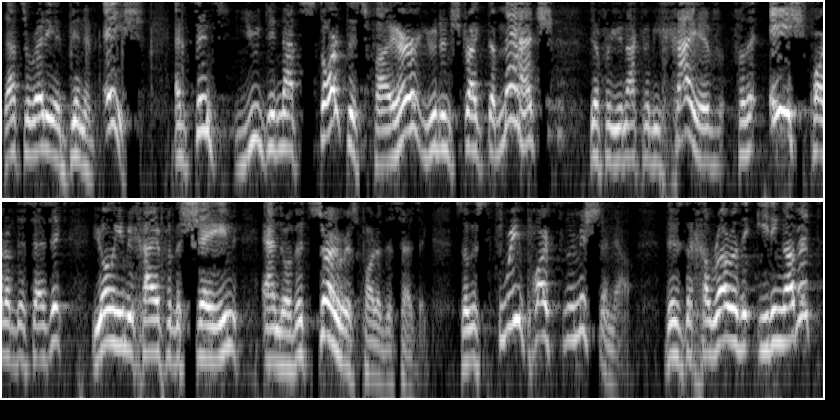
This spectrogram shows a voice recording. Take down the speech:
that's already a din of Aish. And since you did not start this fire, you didn't strike the match, therefore you're not going to be chayiv for the Aish part of the Sezik, you're only going to be chayiv for the Shane and or the Tzuris part of the Sezik. So there's three parts to the Mishnah now. There's the Charara, the eating of it,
